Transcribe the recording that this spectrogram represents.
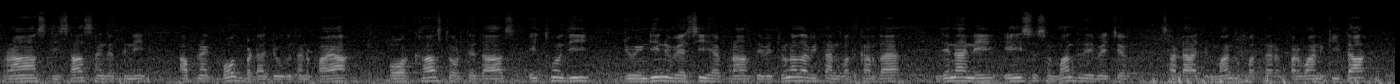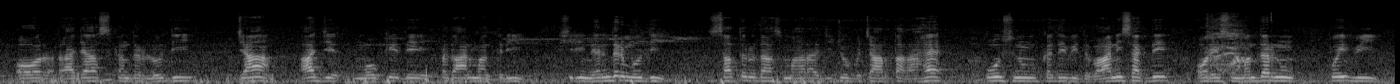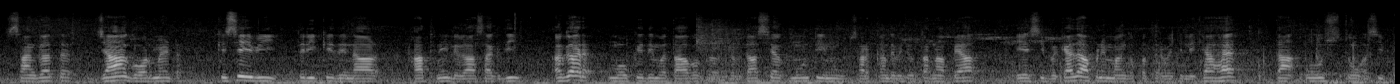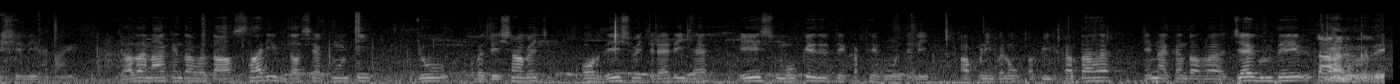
ਫਰਾਂਸ ਦੀ ਸਾਧ ਸੰਗਤ ਨੇ ਆਪਣਾ ਇੱਕ ਬਹੁਤ ਵੱਡਾ ਯੋਗਦਾਨ ਪਾਇਆ ਔਰ ਖਾਸ ਤੌਰ ਤੇ ਦਾਸ ਇੱਥੋਂ ਦੀ ਜੋ ਇੰਡੀਅਨ ਵੈਸੀ ਹੈ ਫਰਾਂਸ ਦੇ ਵਿੱਚ, ਉਹਨਾਂ ਦਾ ਵੀ ਧੰਨਵਾਦ ਕਰਦਾ। ਹੈ ਜਿਨ੍ਹਾਂ ਨੇ ਇਸ ਸੰਬੰਧ ਦੇ ਵਿੱਚ ਸਾਡਾ ਅੱਜ ਮੰਗ ਪੱਤਰ ਪ੍ਰਵਾਨ ਕੀਤਾ ਔਰ ਰਾਜਾ ਸਿਕੰਦਰ ਲੋਧੀ ਜਾਂ ਅੱਜ ਮੌਕੇ ਦੇ ਪ੍ਰਧਾਨ ਮੰਤਰੀ ਸ਼੍ਰੀ ਨਰਿੰਦਰ ਮੋਦੀ ਸਤਿਗੁਰਦਾਸ ਮਹਾਰਾਜ ਜੀ ਜੋ ਵਿਚਾਰਧਾਰਾ ਹੈ ਉਸ ਨੂੰ ਕਦੇ ਵੀ ਦਬਾ ਨਹੀਂ ਸਕਦੇ ਔਰ ਇਸ ਮੰਦਰ ਨੂੰ ਕੋਈ ਵੀ ਸੰਗਤ ਜਾਂ ਗਵਰਨਮੈਂਟ ਕਿਸੇ ਵੀ ਤਰੀਕੇ ਦੇ ਨਾਲ ਹੱਥ ਨਹੀਂ ਲਗਾ ਸਕਦੀ। ਅਗਰ ਮੌਕੇ ਦੇ ਮੁਤਾਬਕ ਰਵਦਾਸਿਆ ਕਮਿਊਨਿਟੀ ਨੂੰ ਸੜਕਾਂ ਦੇ ਵਿੱਚ ਉਤਰਨਾ ਪਿਆ ਇਹ ਅਸੀਂ ਬਕਾਇਦਾ ਆਪਣੇ ਮੰਗ ਪੱਤਰ ਵਿੱਚ ਲਿਖਿਆ ਹੈ, ਤਾਂ ਉਸ ਤੋਂ ਅਸੀਂ ਪਿੱਛੇ ਨਹੀਂ ਹਟਾਂਗੇ। ਜ਼ਿਆਦਾ ਨਾ ਕਹਿੰਦਾ ਹੋਇਆ ਦਾਸ ਸਾਰੀ ਰਵਦਾਸਿਆ ਕਮਿਊਨਿਟੀ ਜੋ ਵਿਦੇਸ਼ਾਂ ਵਿੱਚ ਔਰ ਦੇਸ਼ ਵਿੱਚ ਰਹਿ ਰਹੀ ਹੈ, ਇਸ ਮੌਕੇ ਦੇ ਉੱਤੇ ਇਕੱਠੇ ਹੋਣ ਦੇ ਲਈ ਆਪਣੀ ਵੱਲੋਂ ਅਪੀਲ ਕਰਦਾ ਹੈ। ਇਹਨਾਂ ਕਹਿੰਦਾ ਹੋਇਆ, ਜੈ ਗੁਰੂਦੇਵ, ਧੰਨ ਗੁਰਦੇਵ।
